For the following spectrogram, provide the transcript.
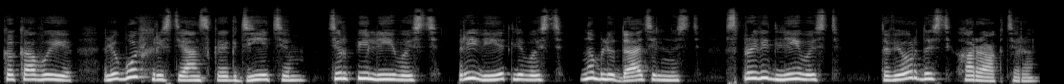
каковы любовь христианская к детям, терпеливость, приветливость, наблюдательность, справедливость, твердость характера.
